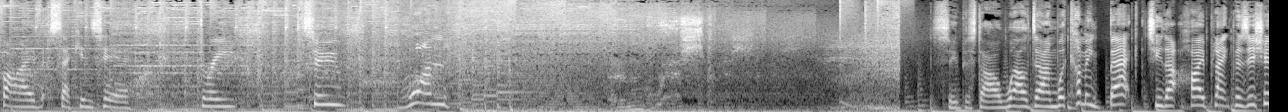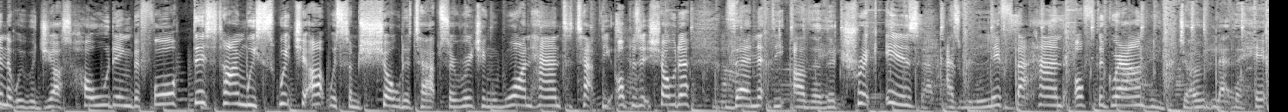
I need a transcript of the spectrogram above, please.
five seconds here. Three, two, one. Superstar, well done. We're coming back to that high plank position that we were just holding before. This time we switch it up with some shoulder taps. So reaching one hand to tap the opposite shoulder, then the other. The trick is as we lift that hand off the ground, we don't let the hip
